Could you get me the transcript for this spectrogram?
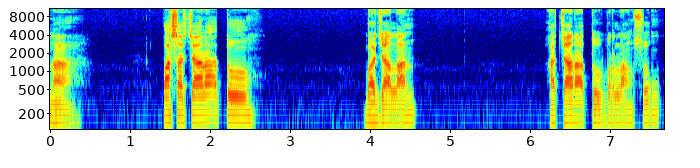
Nah, pas acara tu berjalan, acara tu berlangsung,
